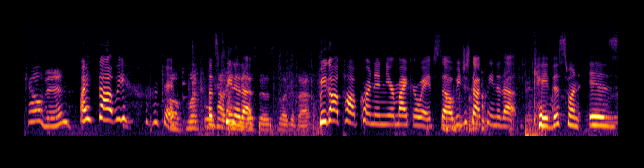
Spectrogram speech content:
Calvin. I thought we okay Oh, look, let's clean it up This is. Look at that. we got popcorn in your microwave, so we just gotta clean it up. Okay, this one is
